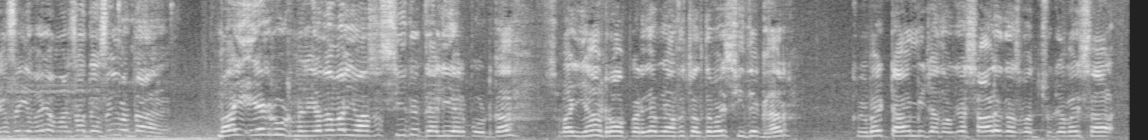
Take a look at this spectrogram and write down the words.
ऐसे ही है भाई, हमारे साथ ऐसा ही होता है। भाई, एक रूट मिल गया था भाई यहाँ से सीधे दिल्ली एयरपोर्ट का। तो भाई, यहाँ ड्रॉप कर दिया। अब यहाँ से चलते भाई सीधे घर। क्योंकि भाई टाइम भी ज़्यादा हो गया। साढ़े दस बज चुके हैं भाई। साढ़े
